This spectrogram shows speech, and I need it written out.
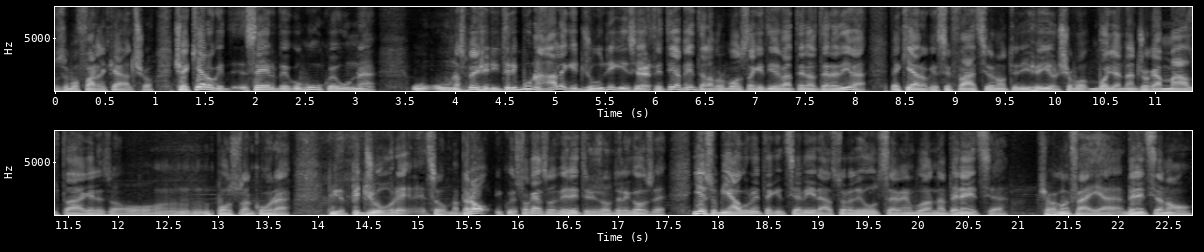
si può fare nel calcio, cioè è chiaro che serve comunque un- un- una specie di tribunale che giudichi se effettivamente la proposta che ti viene fatta in alternativa, è chiaro che se Fazio no, ti dice io voglio andare a giocare a Malta, che ne so, un posto ancora più peggiore, insomma, però in questo caso veramente ci sono delle cose, io so- mi auguro che sia vera la storia di Olsen e vuole andare Venezia, cioè ma come fai a Venezia no?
